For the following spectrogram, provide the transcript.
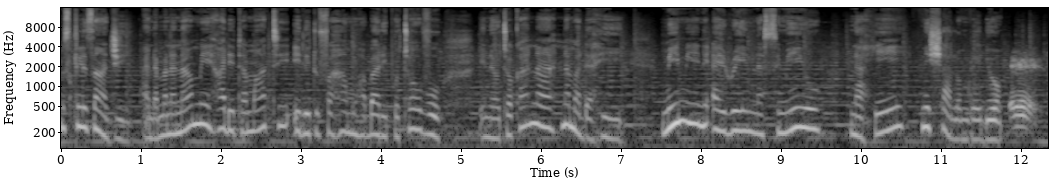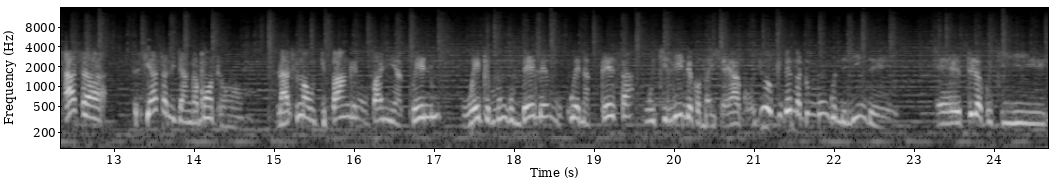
Msikilizaji, andamana nami hadi tamati ili tufahamu habari potovu inayotokana na mada hii. Mimi ni Irene Nasimiu na hii ni Shalom Radio. Eh, sasa siasa ni changamoto, lazima ujipange, ufanye ya kwenu, uweke Mungu mbele, ukuwe na pesa, ujilinde kwa maisha yako. Unajua, ukisema tu Mungu nilinde eh, bila kuji,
